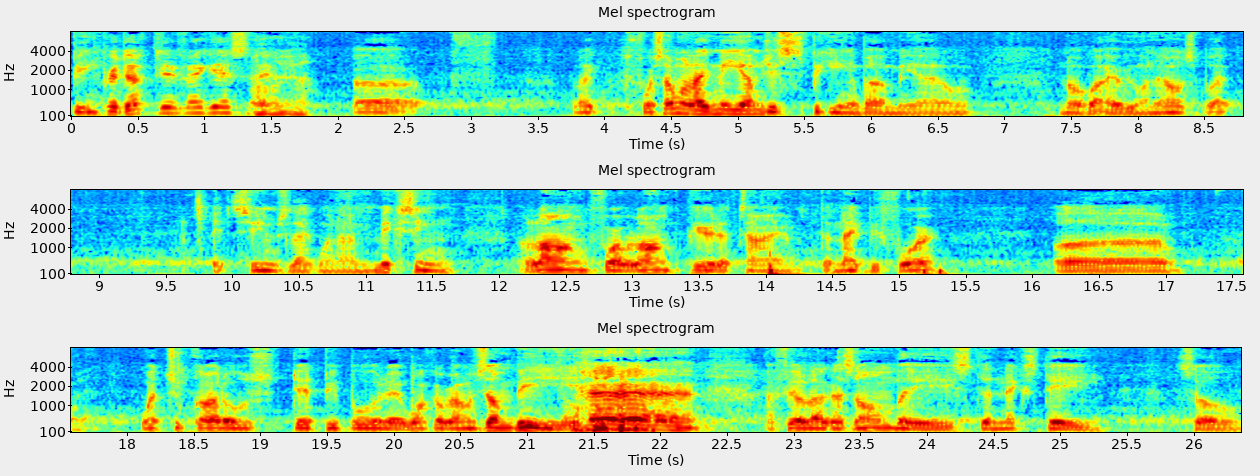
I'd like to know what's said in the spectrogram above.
being productive, I guess. oh and, yeah, Uh, like for someone like me, I'm just speaking about me. I don't know about everyone else, but it seems like when I'm mixing along for a long period of time, the night before, uh, what you call those dead people that walk around zombie? I feel like a zombie the next day, so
